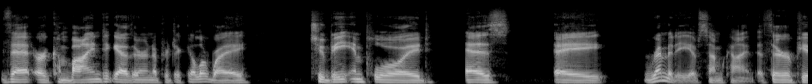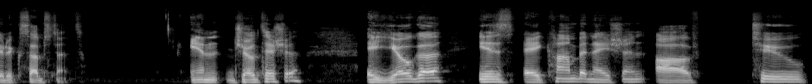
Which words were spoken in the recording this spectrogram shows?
that are combined together in a particular way to be employed as a remedy of some kind, a therapeutic substance. In Jyotisha, a yoga is a combination of two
